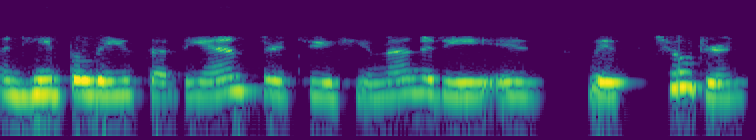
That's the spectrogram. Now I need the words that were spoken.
and he believes that the answer to humanity is with children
